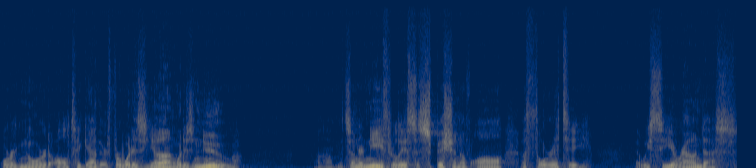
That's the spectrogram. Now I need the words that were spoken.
or ignored altogether. For what is young, what is new, um, it's underneath really a suspicion of all authority that we see around us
